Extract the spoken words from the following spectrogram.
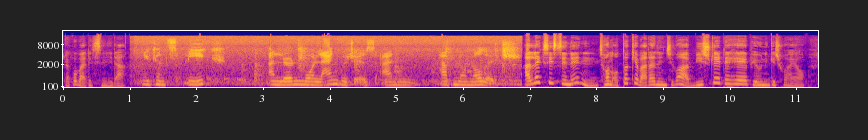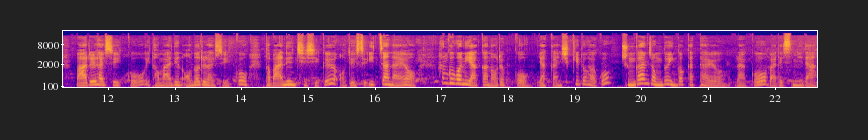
라고 말했습니다. You can speak and learn more languages and have more knowledge. 알렉시스는 전 어떻게 말하는지와 미술에 대해 배우는 게 좋아요. 말을 할 수 있고 더 많은 언어를 할 수 있고 더 많은 지식을 얻을 수 있잖아요. 한국어는 약간 어렵고 약간 쉽기도 하고 중간 정도인 것 같아요. 라고 말했습니다.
